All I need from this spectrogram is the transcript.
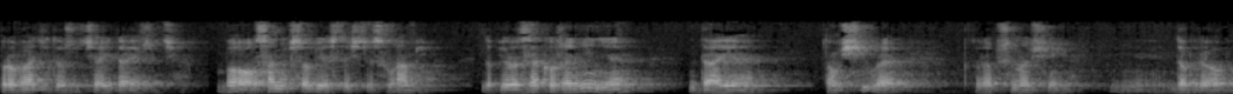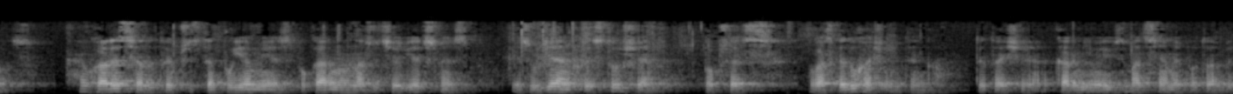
prowadzi do życia i daje życie. Bo sami w sobie jesteście słabi. Dopiero zakorzenienie daje tą siłę, która przynosi mm, dobry owoc. Eucharystia, do której przystępujemy, jest pokarmem na życie wieczne, jest, udziałem w Chrystusie poprzez łaskę Ducha Świętego. Tutaj się karmimy i wzmacniamy po to, aby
